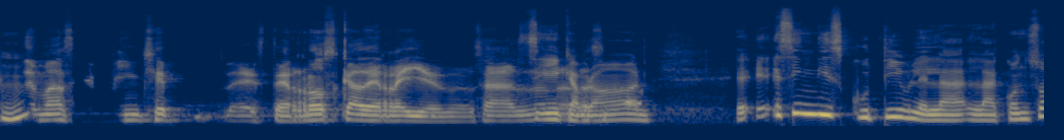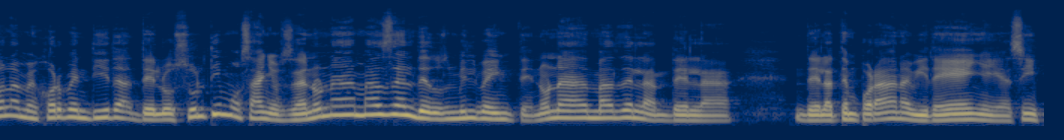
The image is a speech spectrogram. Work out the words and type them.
vende más que pinche este, rosca de reyes. O sea, sí, cabrón. E, e, es indiscutible la, consola mejor vendida de los últimos años, o sea, no nada más del de 2020, no nada más de la, de la, de la temporada navideña y así.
